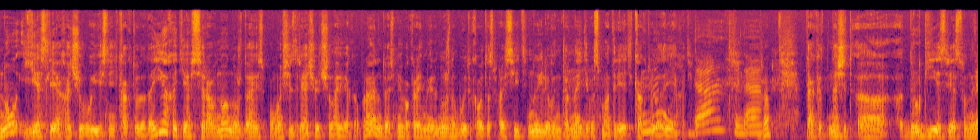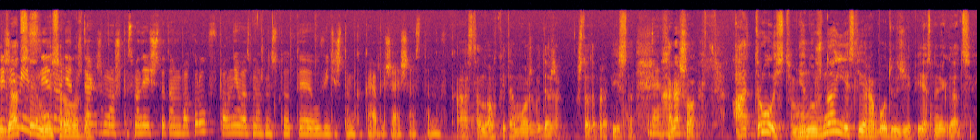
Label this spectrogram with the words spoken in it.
Но если я хочу выяснить, как туда доехать, я все равно нуждаюсь в помощи зрячего человека, правильно? То есть мне, по крайней мере, нужно будет у кого-то спросить, ну или в интернете посмотреть, как туда Ну, доехать. Да, да. Хорошо? Так, значит, э, другие средства В навигации мне все равно исследования ты нужны. также можешь посмотреть, что там вокруг. Вполне возможно, что ты увидишь там, какая ближайшая остановка. А остановкой там может быть даже что-то прописано. Да. Хорошо. А трость мне нужна, если я работаю с GPS-навигацией?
